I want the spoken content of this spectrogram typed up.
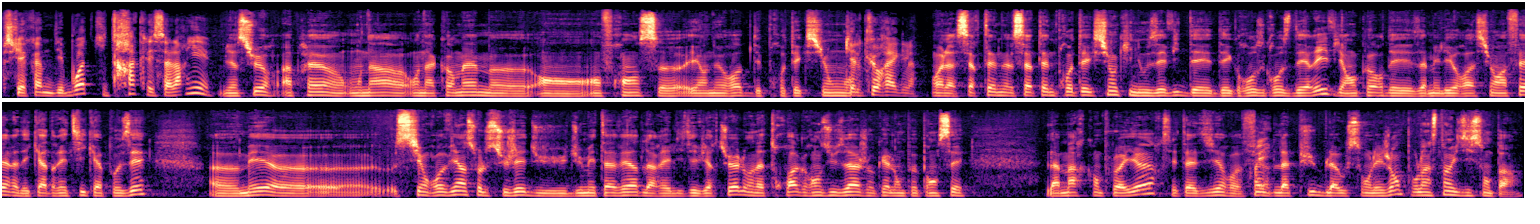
parce qu'il y a quand même des boîtes qui traquent les salariés. Bien sûr. Après, on a, on a quand même euh, en, France euh, et en Europe des protections. Quelques règles. Voilà, certaines, certaines protections qui nous évitent des, grosses, grosses dérives. Il y a encore des améliorations à faire et des cadres éthiques à poser. Euh, mais si on revient sur le sujet du, du métavers, de la réalité virtuelle, on a trois grands usages auxquels on peut penser. La marque employeur, c'est-à-dire faire de la pub là où sont les gens. Pour l'instant, ils n'y sont pas.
